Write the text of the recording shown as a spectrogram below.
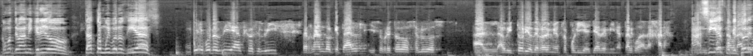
¿Cómo te va, mi querido Tato? Muy buenos días. Muy buenos días, José Luis, Fernando, ¿qué tal? Y sobre todo, saludos al auditorio de Radio Metrópoli allá de mi natal Guadalajara. Así es, porque tú eres,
